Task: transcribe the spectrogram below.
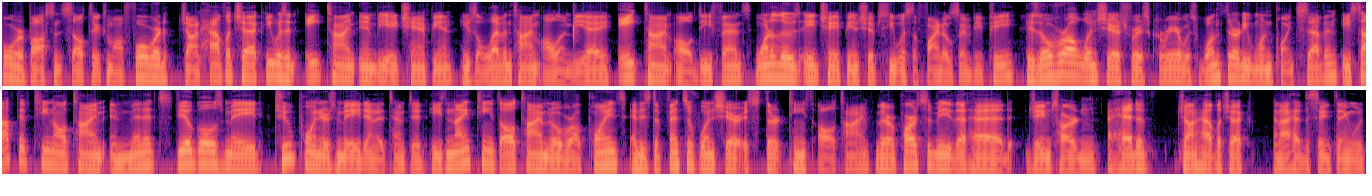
former Boston Celtics small forward John Havlicek. He was an eight-time NBA champion. He was 11-time All-NBA, eight-time All-Defense. One of those eight championships, he was the Finals MVP. His overall win shares for his career was 131.7. He's top 15 all-time in minutes, field goals made, two-pointers made and attempted. He's 19th all-time in overall points, and his defensive win share is 13th all-time. There are parts of me that had James Harden ahead of John Havlicek, and I had the same thing with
